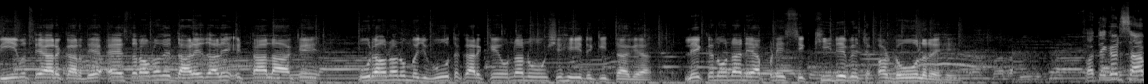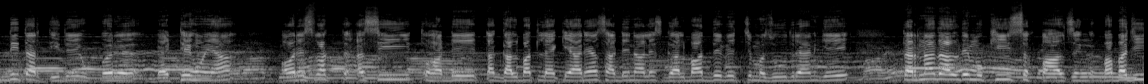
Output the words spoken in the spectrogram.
ਬੀਮ ਤਿਆਰ ਕਰਦੇ ਆ ਇਸ ਤਰ੍ਹਾਂ ਉਹਨਾਂ ਦੇ ਦਾਲੇ ਦਾਲੇ ਇੱਟਾਂ ਲਾ ਕੇ ਪੂਰਾ ਉਹਨਾਂ ਨੂੰ ਮਜ਼ਬੂਤ ਕਰਕੇ ਉਹਨਾਂ ਨੂੰ ਸ਼ਹੀਦ ਕੀਤਾ ਗਿਆ। ਲੇਕਿਨ ਉਹਨਾਂ ਨੇ ਆਪਣੀ ਸਿੱਖੀ ਦੇ ਵਿੱਚ ਅਡੋਲ ਰਹੇ। ਫਤਿਹਗੜ੍ਹ ਸਾਹਿਬ ਦੀ ਧਰਤੀ ਦੇ ਉੱਪਰ ਬੈਠੇ ਹੋਏ ਆ ਔਰ ਇਸ ਵਕਤ ਅਸੀਂ ਤੁਹਾਡੇ ਤੱਕ ਗੱਲਬਾਤ ਲੈ ਕੇ ਆ ਰਹੇ ਹਾਂ। ਸਾਡੇ ਨਾਲ ਇਸ ਗੱਲਬਾਤ ਦੇ ਵਿੱਚ ਮੌਜੂਦ ਰਹਿਣਗੇ ਤਰਨਾ ਦਲ ਦੇ ਮੁਖੀ ਸੁਖਪਾਲ ਸਿੰਘ। ਬਾਬਾ ਜੀ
